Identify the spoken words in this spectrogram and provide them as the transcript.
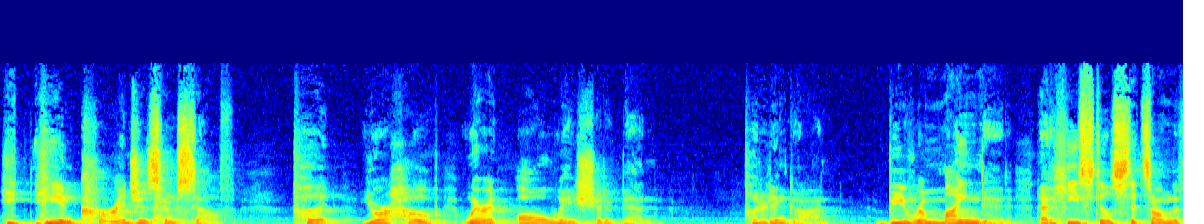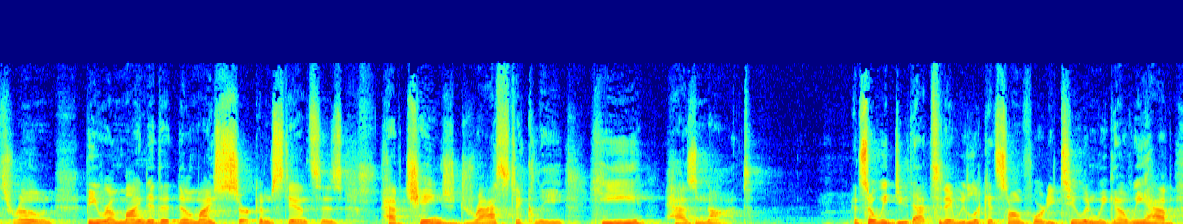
He, he encourages himself. Put your hope where it always should have been. Put it in God. Be reminded that He still sits on the throne. Be reminded that though my circumstances have changed drastically, He has not. And so we do that today. We look at Psalm 42 and we go, we have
